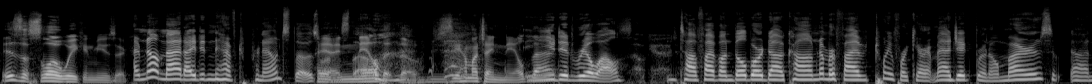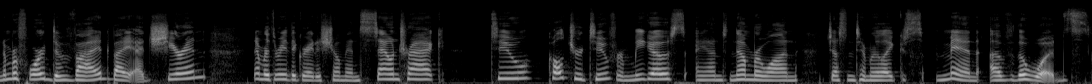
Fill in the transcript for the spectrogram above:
This is a slow week in music. I'm not mad I didn't have to pronounce those Hey, I ones. nailed it though. Did you see how much I nailed that? You did real well. So good. Top five on Billboard.com. Number five, 24 Karat Magic, Bruno Mars. Uh, number four, Divide by Ed Sheeran. Number three, The Greatest Showman soundtrack. Two, Culture 2 from Migos. And number one, Justin Timberlake's Men of the Woods.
